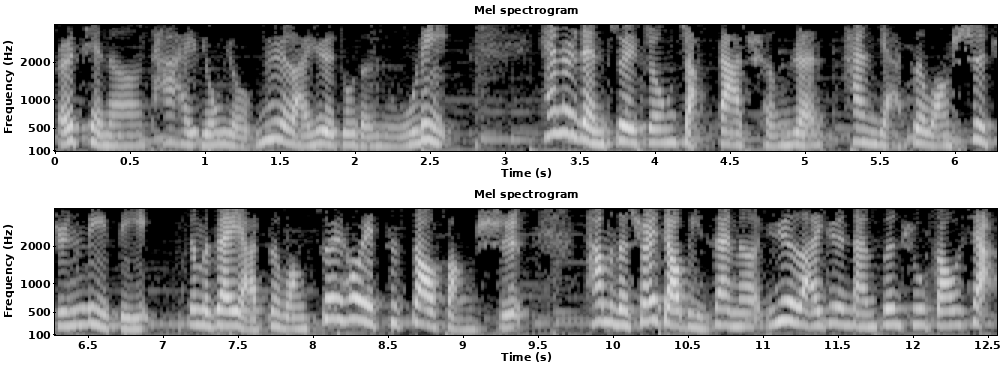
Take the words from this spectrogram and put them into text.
而且呢，他还拥有越来越多的奴隶。Hannerdon 最终长大成人，和亚瑟王势均力敌。那么在亚瑟王最后一次造访时，他们的摔跤比赛呢越来越难分出高下。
